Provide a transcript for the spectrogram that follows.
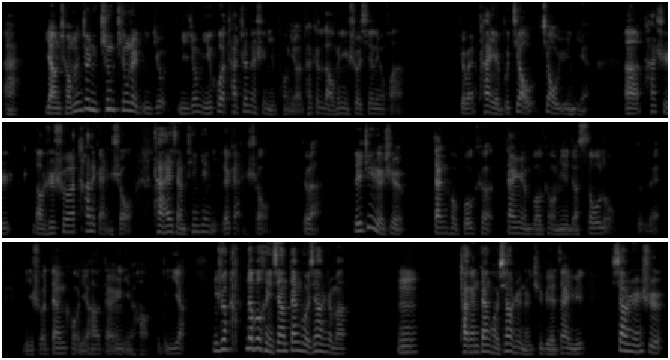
哎，养成嘛，就你听听着，你就你就迷惑他真的是你朋友，他跟老跟你说心里话，是吧？他也不教教育你，啊，他是老实说他的感受，他还想听听你的感受，对吧？所以这个是单口播客、单人播客，我们也叫 solo，对不对？你说单口也好，单人也好都不一样。你说那不很像单口相声吗？嗯，它跟单口相声的区别在于，相声是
